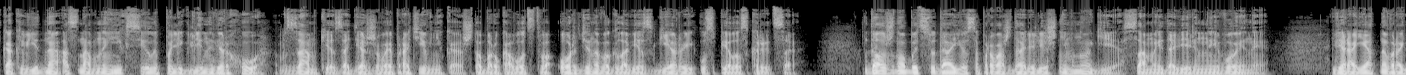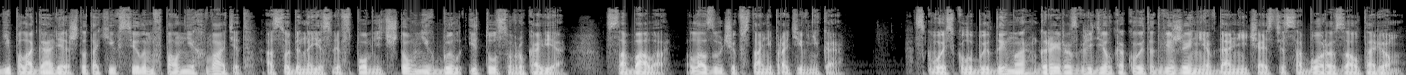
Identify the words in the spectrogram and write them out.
Как видно, основные их силы полегли наверху, в замке, задерживая противника, чтобы руководство Ордена во главе с Герой успело скрыться. Должно быть, сюда ее сопровождали лишь немногие, самые доверенные воины. Вероятно, враги полагали, что таких сил им вполне хватит, особенно если вспомнить, что у них был и туз в рукаве, сабала, лазучик в стане противника. Сквозь клубы дыма Грей разглядел какое-то движение в дальней части собора за алтарем.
